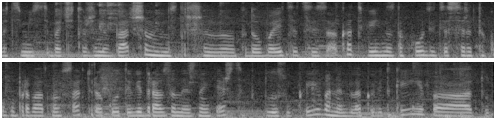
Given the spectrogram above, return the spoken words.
в це місце, бачите, вже не вперше. Мені страшенно подобається цей заклад. Він знаходиться серед такого приватного сектору, якого ти відразу не знайдеш. Це поблизу Києва, недалеко від Києва. Тут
